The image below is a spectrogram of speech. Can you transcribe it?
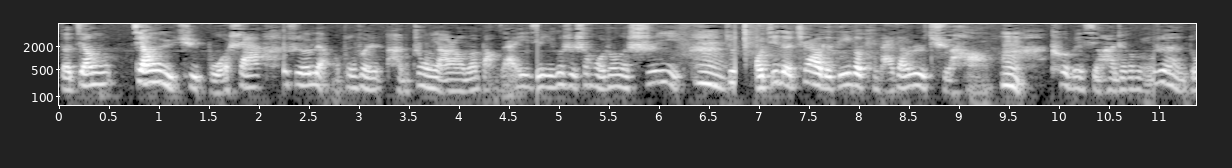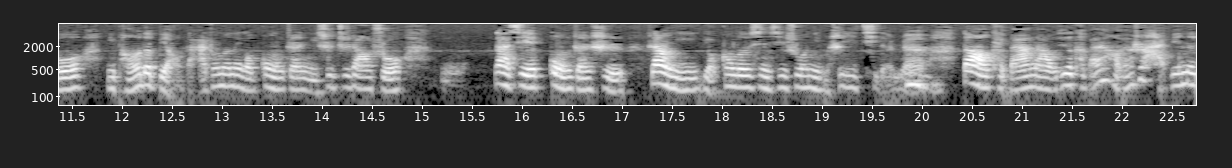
的疆疆域去搏杀，就是有两个部分很重要，让我们绑在一起，一个是生活中的诗意，嗯就我记得 Michelle 的第一个品牌叫日曲行，嗯，特别喜欢这个名字，就是很多你朋友的表达中的那个共振，你是知道说。嗯那些共振是让你有更多的信息，说你们是一起的人。到凯巴纳，我记得凯巴纳好像是海边的，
